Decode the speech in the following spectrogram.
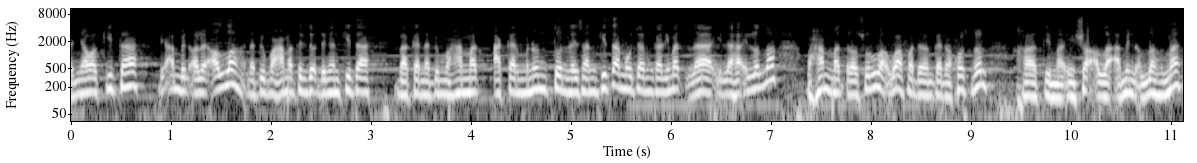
dan nyawa kita diambil oleh Allah Nabi Muhammad ridho dengan kita. Bahkan Nabi Muhammad akan menuntun lisan kita mengucapkan kalimat la ilaha illallah Muhammad Rasulullah. Wafat dalam keadaan husnul khatimah. Insyaallah amin. Allahumma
